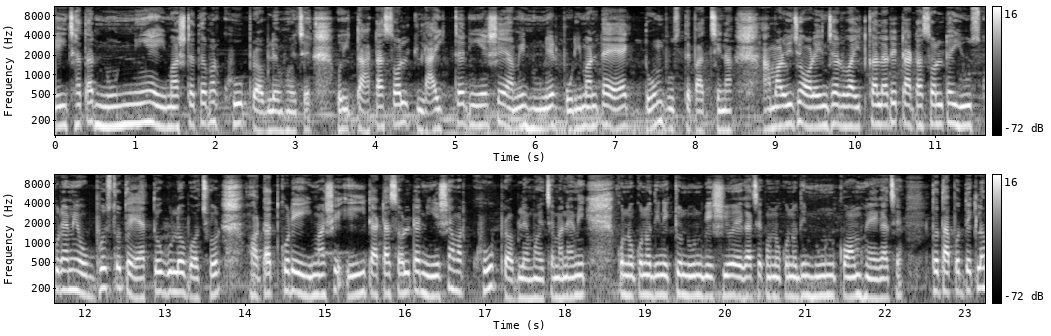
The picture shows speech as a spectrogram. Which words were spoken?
এই ছাতার নুন নিয়ে এই মাসটাতে আমার খুব প্রবলেম হয়েছে। ওই টাটা সল্ট লাইটটা নিয়ে এসে আমি নুনের পরিমাণটা একদম বুঝতে পারছি না। আমার ওই যে অরেঞ্জ আর হোয়াইট কালারের টাটা সল্টটা ইউজ করে আমি অভ্যস্ত তো এতগুলো বছর, হঠাৎ করে এই মাসে এই টাটা সল্টটা নিয়ে এসে আমার খুব প্রবলেম হয়েছে। মানে আমি কোনো কোনো দিন একটু নুন বেশি হয়ে গেছে, কোনো কোনো দিন নুন কম হয়ে গেছে। তো তারপর দেখলাম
